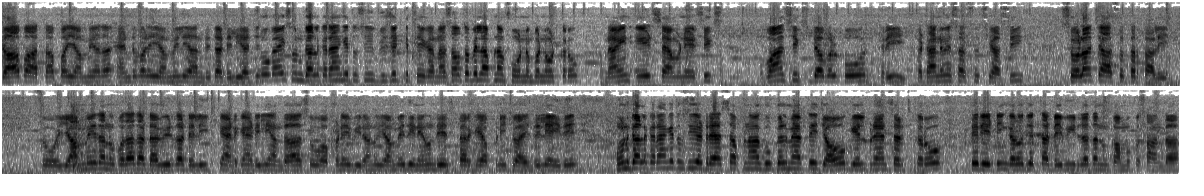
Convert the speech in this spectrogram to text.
ਗਾਹ ਪਾਤਾ ਆਪਾਂ ਯਾਮਿਆਂ ਦਾ ਐਂਡ ਵਾਲੇ ਯਾਮੇ ਲਿਆਂਦੇ ਤੁਹਾਡੇ ਲਈ ਅੱਜ। ਸੋ ਗਾਇਸ ਹੁਣ ਗੱਲ ਕਰਾਂਗੇ ਤੁਸੀਂ ਵਿਜ਼ਿਟ ਕਿੱਥੇ ਕਰਨਾ। ਸਭ ਤੋਂ ਪਹਿਲਾਂ ਆਪਣਾ ਫੋਨ ਨੰਬਰ ਨੋਟ ਕਰੋ। 9878616443 98786 16443 ਸੋ ਯਾਮੇ ਤੁਹਾਨੂੰ ਪਤਾ ਤੁਹਾਡਾ ਵੀਰ ਤੁਹਾਡੇ ਲਈ ਘੈਂਟ ਘੈਂਟ ਹੀ ਲਿਆਂਦਾ ਸੋ ਆਪਣੇ ਵੀਰਾਂ ਨੂੰ ਯਾਮੇ ਦੇਣੇ ਹੁੰਦੇ ਇਸ ਕਰਕੇ ਆਪਣੀ ਚੁਆਇਸ ਦੇ ਲਿਆਈ ਦੇ। ਹੁਣ ਗੱਲ ਕਰਾਂਗੇ ਤੁਸੀਂ ਐਡਰੈਸ ਆਪਣਾ ਗੂਗਲ ਮੈਪ ਤੇ ਜਾਓ ਗਿਲ ਬ੍ਰਾਂਡ ਸਰਚ ਕਰੋ ਤੇ ਰੇਟਿੰਗ ਕਰੋ ਜੇ ਤੁਹਾਡੇ ਵੀਰ ਦਾ ਤੁਹਾਨੂੰ ਕੰਮ ਪਸੰਦ ਆ।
